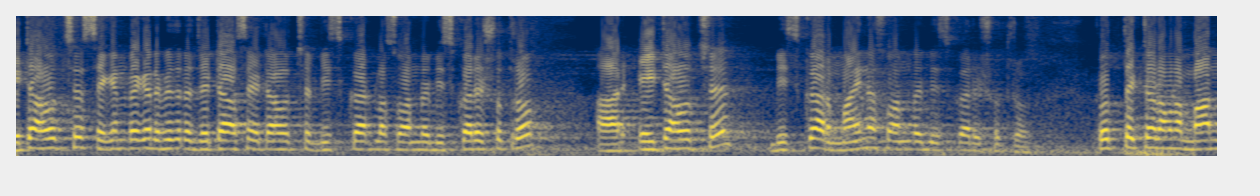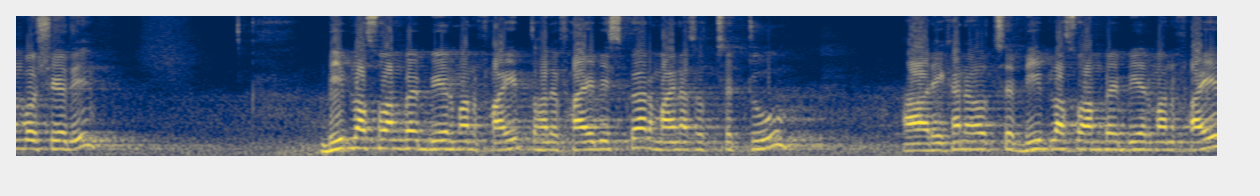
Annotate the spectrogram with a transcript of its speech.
এটা হচ্ছে সেকেন্ড ব্র্যাকেটের ভিতরে যেটা আছে, এটা হচ্ছে B square plus one by স্কোয়ারের সূত্র, আর এইটা হচ্ছে B square minus one by স্কোয়ারের সূত্র। প্রত্যেকটার আমরা মান বসিয়ে দিই। B plus one by B এর মান ফাইভ তাহলে ফাইভ স্কোয়ার মাইনাস হচ্ছে টু আর এখানে হচ্ছে B plus one by B এর মান ফাইভ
